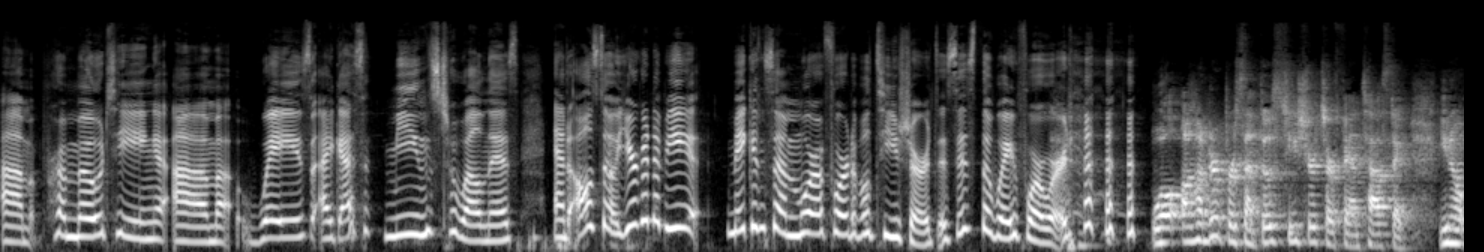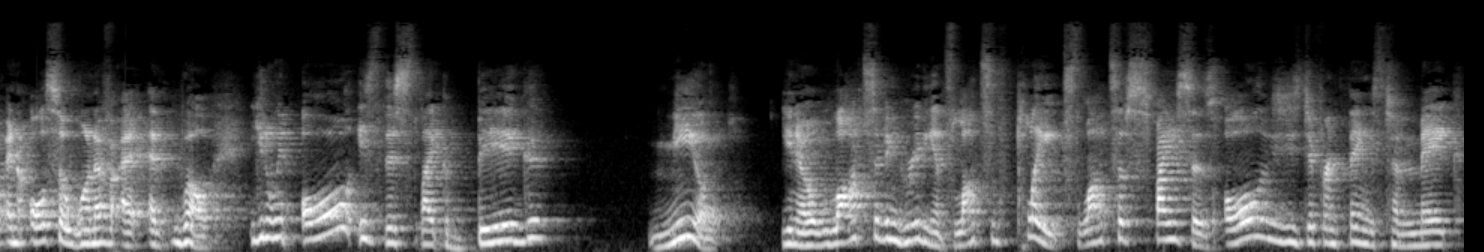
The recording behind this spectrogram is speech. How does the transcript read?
um, promoting um, ways, I guess, means to wellness. And also, you're going to be making some more affordable t-shirts. Is this the way forward? well, 100%. Those t-shirts are fantastic. You know, and also one of, uh, uh, well, you know, it all is this like big meal. You know, lots of ingredients, lots of plates, lots of spices, all of these different things to make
